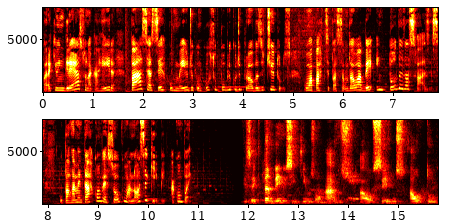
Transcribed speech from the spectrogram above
para que o ingresso na carreira passe a ser por meio de concurso público de provas e títulos, com a participação da OAB em todas as fases. O parlamentar conversou com a nossa equipe. Acompanhe. Dizer que também nos sentimos honrados ao sermos autor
